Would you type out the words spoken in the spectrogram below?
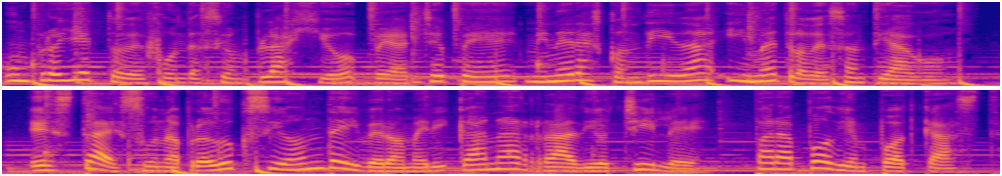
Un proyecto de Fundación Plagio, BHP, Minera Escondida y Metro de Santiago. Esta es una producción de Iberoamericana Radio Chile para Podium Podcast.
